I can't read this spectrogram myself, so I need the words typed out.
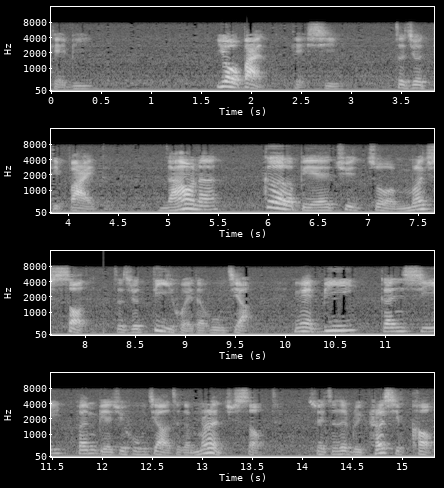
给 B，右半给 C，这就 divide。然后呢，个别去做 merge sort，这就递回的呼叫。因为 B 跟 C 分别去呼叫这个 merge sort，所以这是 recursive call。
